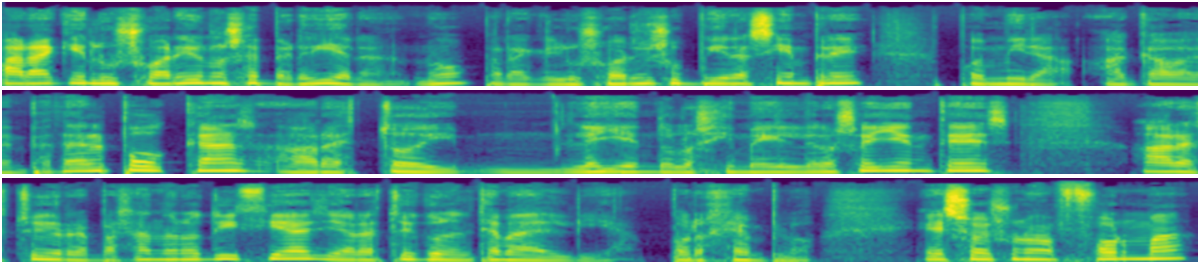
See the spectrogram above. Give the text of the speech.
para que el usuario no se perdiera, ¿no? Para que el usuario supiera siempre, pues mira, acaba de empezar el podcast, ahora estoy mm, leyendo los emails de los oyentes, ahora estoy repasando noticias y ahora estoy con el tema del día, por ejemplo. Eso es una forma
